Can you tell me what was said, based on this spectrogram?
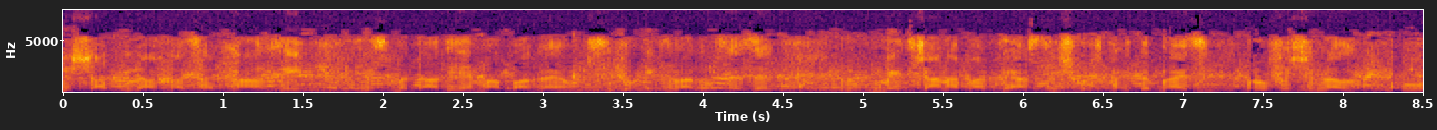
Ես շատ ուրախացա, քանզի ես մտադիր եմ ապագայում սիմֆոնիկ նվագող տեսել մեծ ճանապարհ կյանցնի ինչ խոսքը, բայց պրոֆեսիոնալ ու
